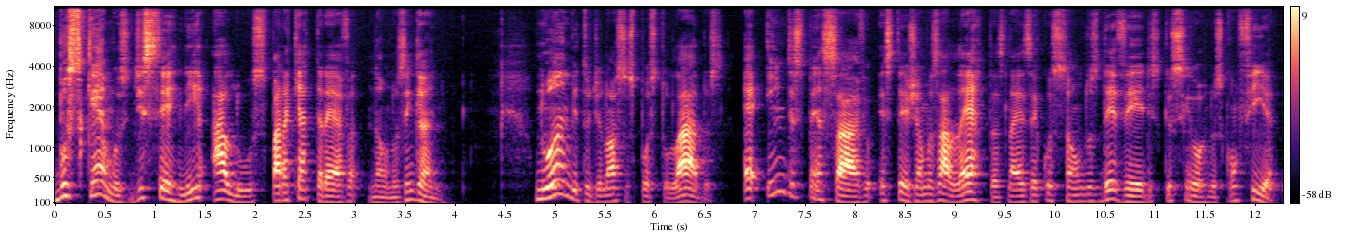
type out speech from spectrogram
Busquemos discernir a luz para que a treva não nos engane. No âmbito de nossos postulados, é indispensável estejamos alertas na execução dos deveres que o Senhor nos confia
